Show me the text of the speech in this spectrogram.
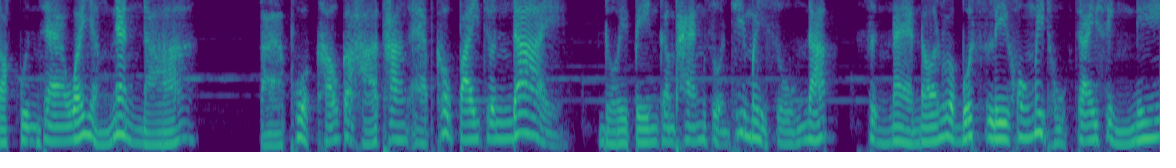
ล็อกกุญแจไว้อย่างแน่นหนา แต่พวกเขาก็หาทางแอบเข้าไปจนได้ โดยปีนกำแพงส่วนที่ไม่สูงนัก ซึ่งแน่นอนว่าบุสลีคงไม่ถูกใจสิ่งนี้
